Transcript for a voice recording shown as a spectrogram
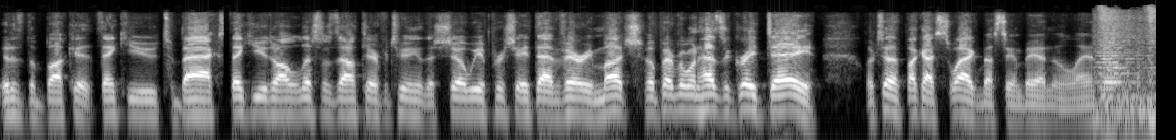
It is the bucket. Thank you to Bax. Thank you to all the listeners out there for tuning in the show. We appreciate that very much. Hope everyone has a great day. Have Buckeye Swag, best damn band in the land.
